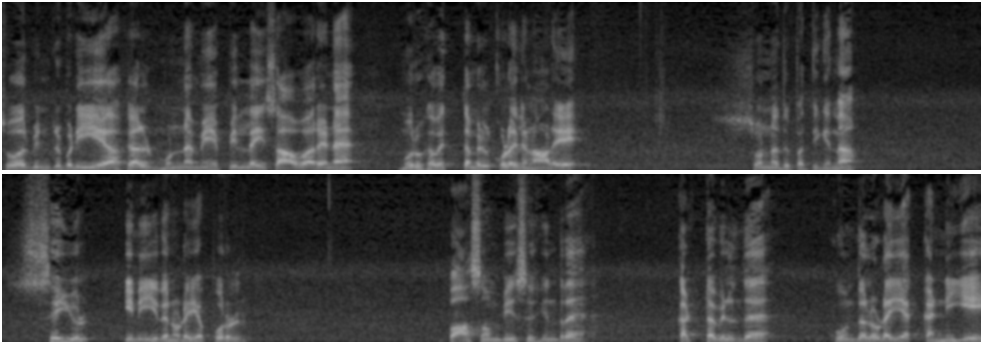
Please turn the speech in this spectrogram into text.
சோர்வின்றுபடியாக முன்னமே பிள்ளை சாவாரென முருகவைத்தமிழ் குழலினாலே சொன்னது பார்த்தீங்கன்னா செய்யுள் இனி இதனுடைய பொருள் பாசம் வீசுகின்ற கட்டவிழ்ந்த கூந்தலுடைய கன்னியே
